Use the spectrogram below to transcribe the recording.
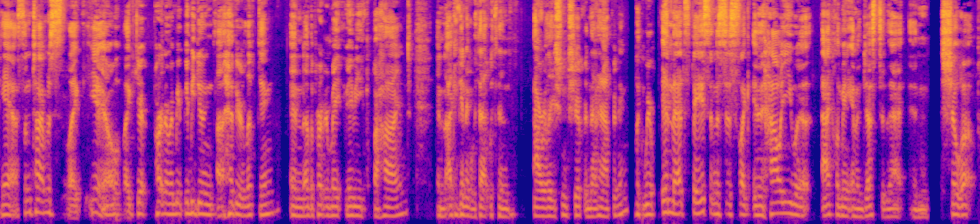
yeah, sometimes like you know, like your partner maybe maybe doing uh, heavier lifting, and the other partner may maybe behind, and I can connect with that within our relationship and that happening. Like we're in that space, and it's just like in how you uh, acclimate and adjust to that and show up,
